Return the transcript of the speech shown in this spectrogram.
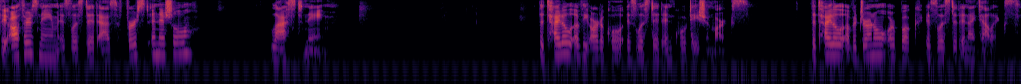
The author's name is listed as first initial, last name. The title of the article is listed in quotation marks. The title of a journal or book is listed in italics.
